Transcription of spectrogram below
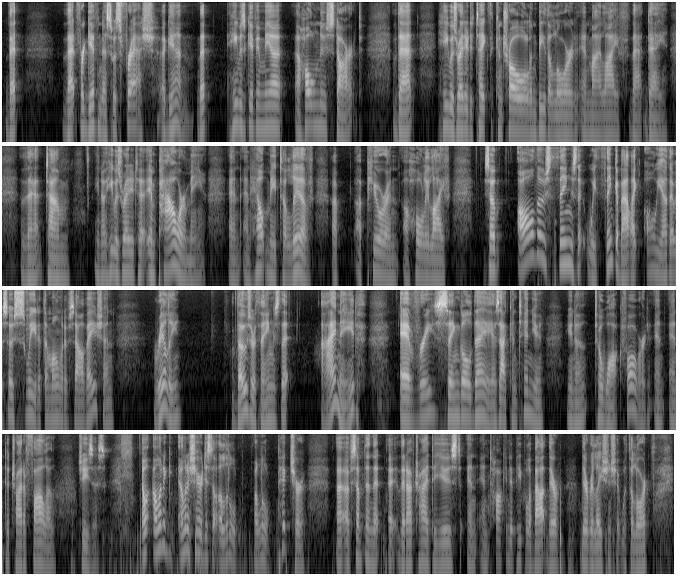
that that forgiveness was fresh again, that He was giving me a, a whole new start, that He was ready to take the control and be the Lord in my life that day, that um, you know He was ready to empower me and and help me to live a a pure and a holy life. So all those things that we think about, like, oh yeah, that was so sweet at the moment of salvation, really, those are things that I need every single day as I continue, you know, to walk forward and, and to try to follow Jesus. I want to I want to share just a, a little a little picture uh, of something that uh, that I've tried to use in, in talking to people about their their relationship with the Lord,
